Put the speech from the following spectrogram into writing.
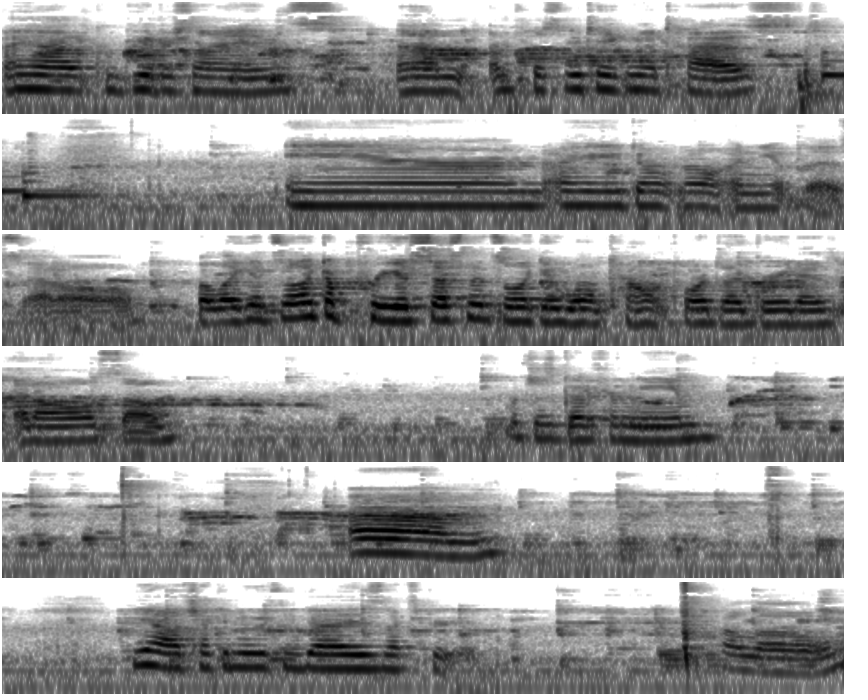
I have computer science, and I'm supposed to be taking a test and I don't know any of this at all. But like it's like a pre-assessment, so like it won't count towards our grade as, at all, so which is good for me. Um yeah, I'll check in with you guys next period. Hello.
